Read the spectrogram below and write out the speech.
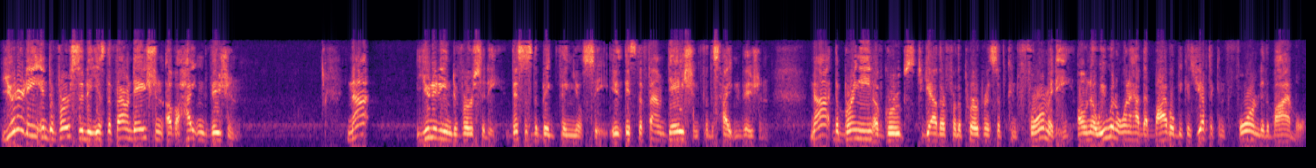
Unity in diversity is the foundation of a heightened vision. Not unity and diversity. This is the big thing you'll see. It's the foundation for this heightened vision. Not the bringing of groups together for the purpose of conformity. Oh no, we wouldn't want to have that Bible because you have to conform to the Bible.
